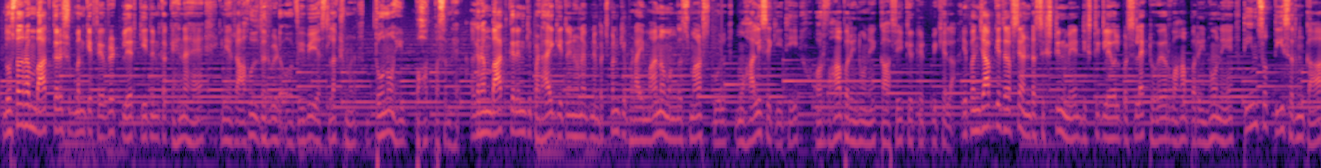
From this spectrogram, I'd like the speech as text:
दोस्तों, अगर हम बात करें शुभमन के फेवरेट प्लेयर की तो इनका कहना है, इन्हें राहुल द्रविड़ और वीवीएस लक्ष्मण दोनों ही बहुत पसंद है। अगर हम बात करें इनकी पढ़ाई की तो इन्होंने अपने बचपन की पढ़ाई मानव मंगल स्मार्ट स्कूल मोहाली से की थी और वहाँ पर इन्होंने काफ़ी क्रिकेट भी खेला। ये पंजाब की तरफ़ से अंडर 16 में डिस्ट्रिक्ट लेवल पर सिलेक्ट हुए और वहाँ पर इन्होंने 330 रन का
